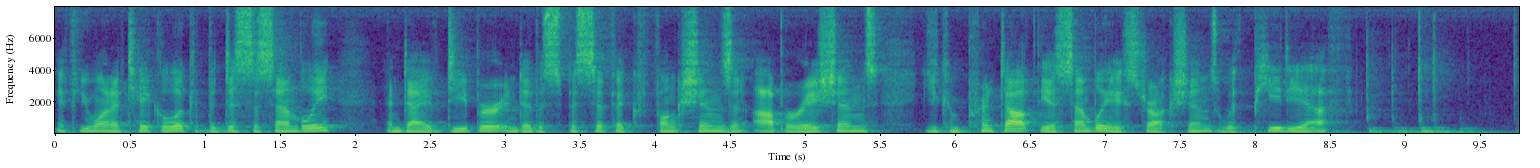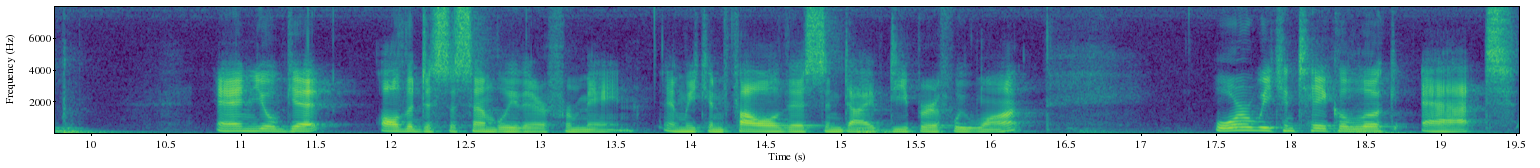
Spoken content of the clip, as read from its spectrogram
If you want to take a look at the disassembly and dive deeper into the specific functions and operations, you can print out the assembly instructions with PDF and you'll get all the disassembly there for main. And we can follow this and dive deeper if we want. Or we can take a look at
